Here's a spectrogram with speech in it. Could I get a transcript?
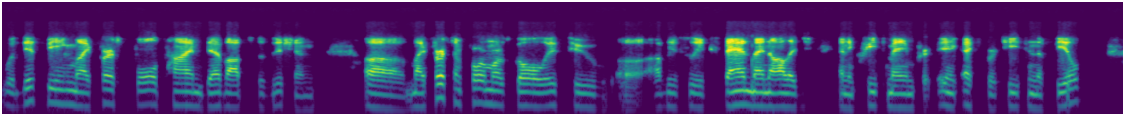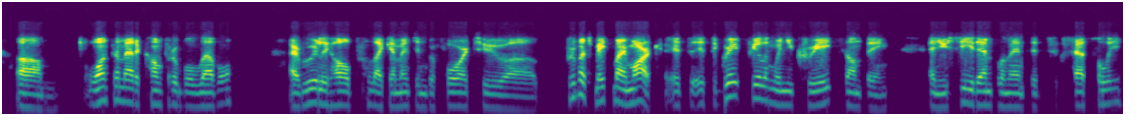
with this being my first full-time DevOps position, uh, my first and foremost goal is to uh, obviously expand my knowledge and increase my imp- expertise in the field. Um, once I'm at a comfortable level, I really hope, like I mentioned before, to uh, pretty much make my mark. It's it's a great feeling when you create something and you see it implemented successfully.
